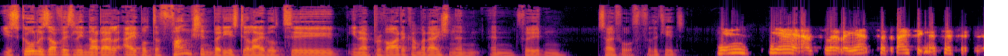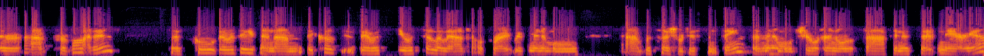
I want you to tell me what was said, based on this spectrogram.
your school is obviously not able to function, but you're still able to you know provide accommodation and, and food and so forth for the kids. Yeah, yeah, absolutely. Yeah. So the basic necessities are provided. So school, there was even um, because there was you were still allowed to operate with minimal uh, with social distancing, so minimal children or staff in a certain area,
